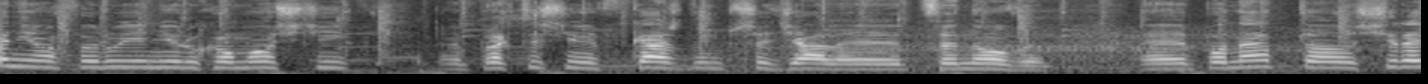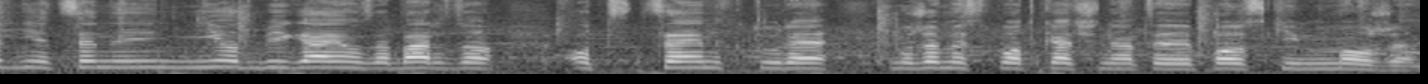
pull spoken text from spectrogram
Hiszpania oferuje nieruchomości e, praktycznie w każdym przedziale cenowym. E, Ponadto średnie ceny nie odbiegają za bardzo od cen, które możemy spotkać nad e, polskim morzem.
